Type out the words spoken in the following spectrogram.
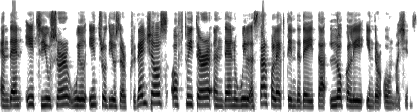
And then each user will introduce their credentials of Twitter and then will start collecting the data locally in their own machines.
